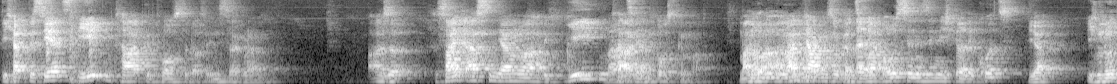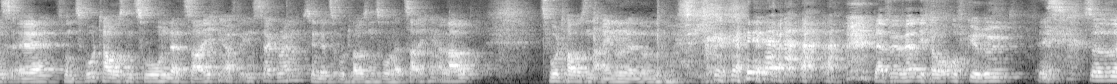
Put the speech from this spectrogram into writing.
Ich habe bis jetzt jeden Tag gepostet auf Instagram. Also seit 1. Januar habe ich jeden Tag Wahnsinn. einen Post gemacht. Manchmal, an manchen Tagen sogar Und deine zwei. Posts sind nicht gerade kurz. Ja, ich nutze äh, von 2200 Zeichen auf Instagram, sind ja 2200 Zeichen erlaubt. 2199. Dafür werde ich auch oft gerügt. So, so,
